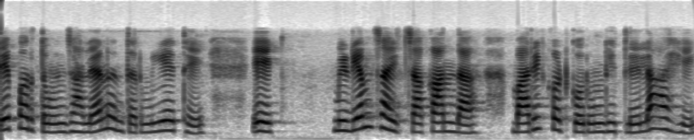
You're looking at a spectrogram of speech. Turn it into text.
ते परतवून झाल्यानंतर मी येथे एक मीडियम साईजचा कांदा बारीक कट करून घेतलेला आहे.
